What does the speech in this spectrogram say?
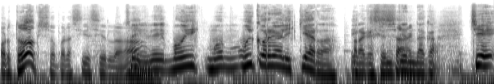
ortodoxo, por así decirlo, ¿no? Sí, de- muy, muy, muy corrido a la izquierda, para que se entienda acá. Che,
